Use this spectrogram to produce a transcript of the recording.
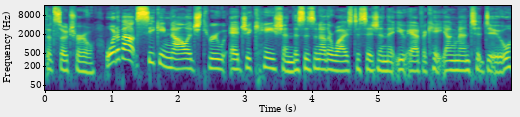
that's so true. What about seeking knowledge through education? This is another wise decision that you advocate young men to do.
